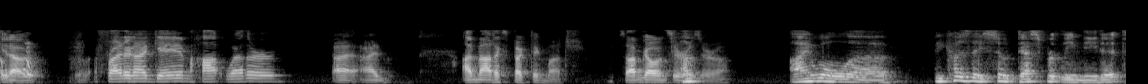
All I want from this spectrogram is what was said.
you know, Friday night game, hot weather. I, I I'm not expecting much, so I'm going zero Um, zero. I will, uh, because they so desperately need it,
